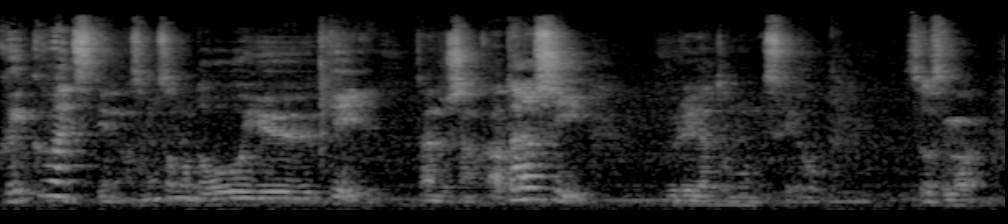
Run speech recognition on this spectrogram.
クイックバイツっていうのがそもそもどういう経緯で誕生したのか新しい部類だと思うんですけど。そうですね、まあ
